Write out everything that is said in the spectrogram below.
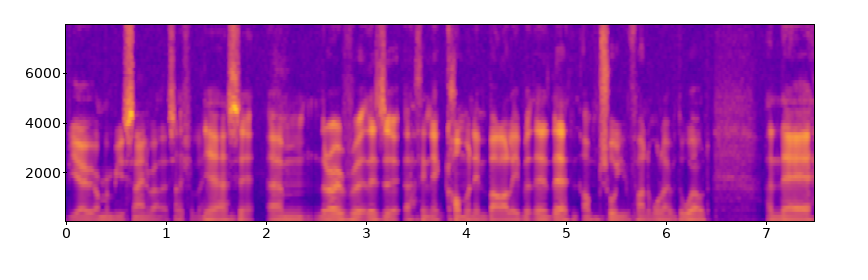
Yeah, I remember you saying about this actually. Yeah, that's it. Um, they're over. There's a. I think they're common in Bali, but they're. they're I'm sure you can find them all over the world, and they're.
